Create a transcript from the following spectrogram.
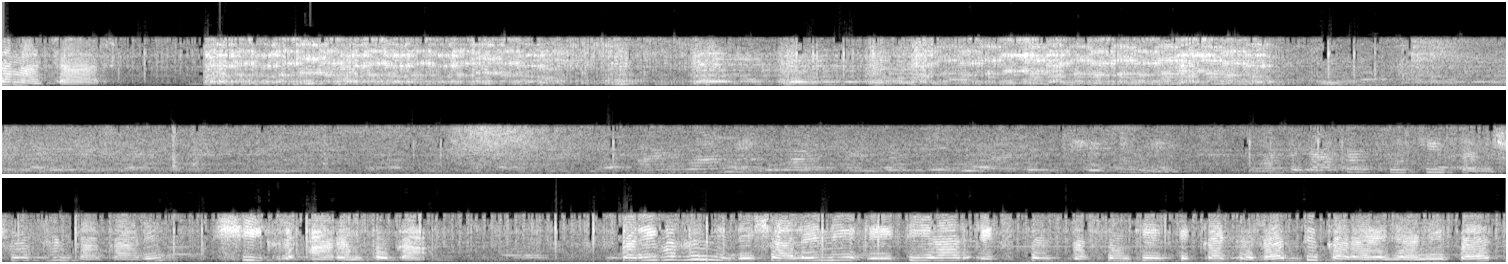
समाचार। सूची संशोधन का कार्य शीघ्र आरंभ होगा। परिवहन निदेशालय ने एटीआर एक्सप्रेस बसों के टिकट रद्द कराए जाने पर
